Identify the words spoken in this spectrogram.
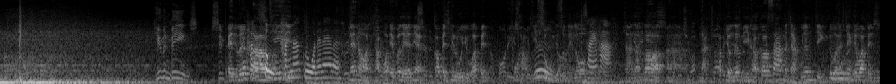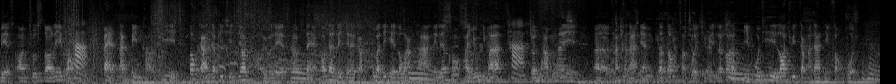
Human beings เป็นเรื่อง ทั้ง ราว สูง ที่ ทั้งน่ากลัวแน่ๆเลย แน่นอนครับเพราะเอเวอเรสต์เนี่ยก็เป็นที่รู้อยู่ว่าเป็นภูเขาที่สูงที่สุดในโลก ใช่ค่ะ นะแล้วก็อ่าหนังภาพยนตร์เรื่องนี้ครับก็สร้างมาจากเรื่องจริงด้วยเรียกได้ว่าเป็น based on true story ของ ค่ะ 8 นักปีนเขาที่ต้องการจะพิชิตยอดเขาเอเวอเรสต์ครับ แต่เขาดันไปเจอกับอุบัติเหตุระหว่างทางในเรื่องของพายุหิมะ ค่ะ จนทำให้ เอ่อทั้งคณะเนี่ยจะต้องสังเวยชีวิต แล้วก็มีผู้ที่รอดชีวิตกลับมาได้เพียงสองคน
